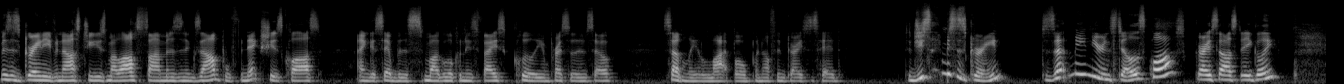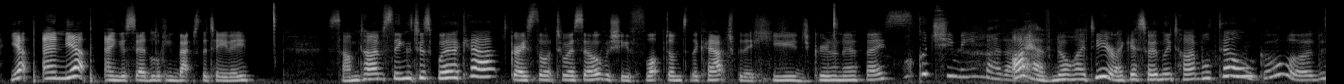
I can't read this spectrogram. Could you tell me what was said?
Mrs. Green even asked to use my last assignment as an example for next year's class, Angus said with a smug look on his face, clearly impressed with himself. Suddenly a light bulb went off in Grace's head. Did you say Mrs. Green? Does that mean you're in Stella's class? Grace asked eagerly. Yep, and yep, Angus said, looking back to the TV. Sometimes things just work out, Grace thought to herself as she flopped onto the couch with a huge grin on her face. what could she mean by that? I have no idea. I guess only time will tell. Oh god.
